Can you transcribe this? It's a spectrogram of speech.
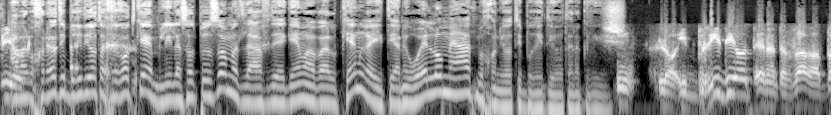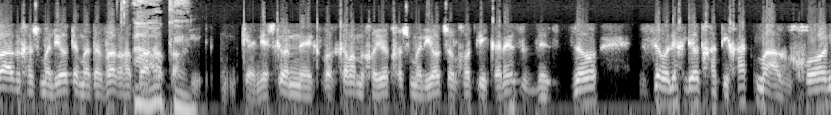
בדיוק. אבל מכוניות היברידיות אחרות כן, בלי לעשות פרסומת לאף דגם, אבל כן ראיתי, אני רואה לא מעט מכוניות היברידיות על הכביש. לא, היברידיות הן הדבר הבא וחשמליות הן הדבר הבא. אה, אוקיי. כן, יש כאן אה, כבר כמה מכוניות חשמליות שהולכות להיכנס, וזו, זה הולך להיות חתיכת מערכון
